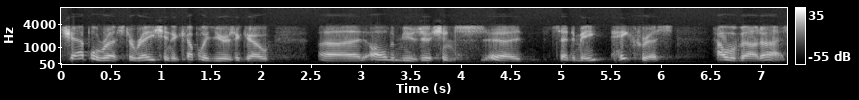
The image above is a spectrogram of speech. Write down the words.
chapel restoration a couple of years ago, uh, all the musicians uh, said to me, "Hey, Chris, how about us?"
